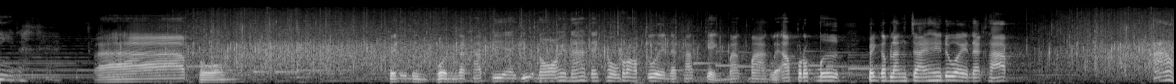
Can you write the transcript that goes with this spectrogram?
นี้แหละค่ะ ครับผม เป็นอีกหนึ่งคนนะครับที่อายุน้อยนะได้เข้ารอบด้วยนะครับ เก่งมากๆเลยอะปรบมือเป็นกำลังใจให้ด้วยนะครับอ้าว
